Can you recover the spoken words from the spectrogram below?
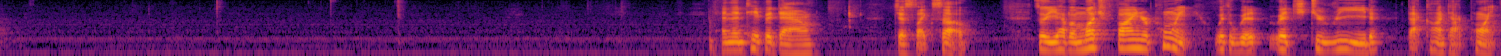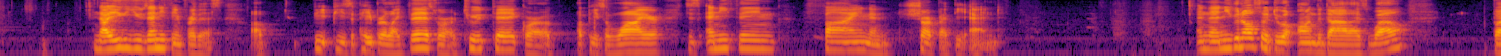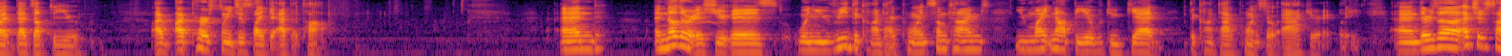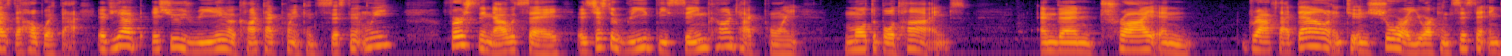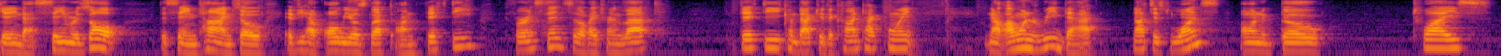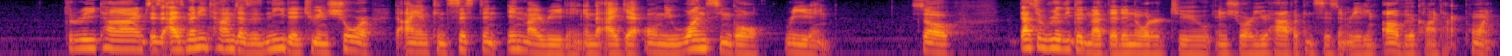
and then tape it down just like so. So you have a much finer point with which to read that contact point. Now you can use anything for this. A piece of paper like this, or a toothpick, or a, a piece of wire. Just anything fine and sharp at the end. And then you can also do it on the dial as well, but that's up to you. I, I personally just like it at the top. And Another issue is when you read the contact point, sometimes you might not be able to get the contact point so accurately. And there's an exercise to help with that. If you have issues reading a contact point consistently, first thing I would say is just to read the same contact point multiple times and then try and graph that down and to ensure you are consistent in getting that same result the same time. So if you have all wheels left on 50, for instance, so if I turn left, 50, come back to the contact point. Now I want to read that, not just once, I want to go twice, three times, as, as many times as is needed to ensure that I am consistent in my reading and that I get only one single reading. So that's a really good method in order to ensure you have a consistent reading of the contact point.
